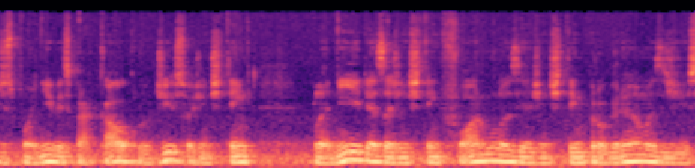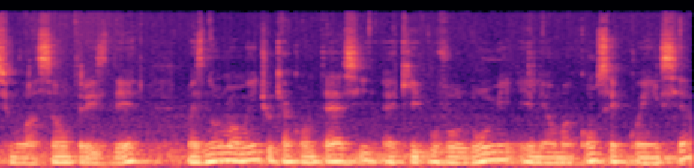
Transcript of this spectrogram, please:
disponíveis para cálculo disso, a gente tem planilhas, a gente tem fórmulas e a gente tem programas de simulação 3D, mas normalmente o que acontece é que o volume ele é uma consequência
